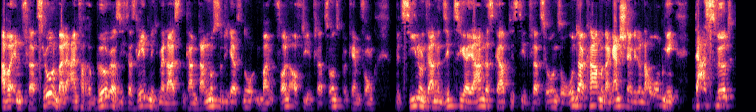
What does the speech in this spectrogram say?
aber Inflation, weil der einfache Bürger sich das Leben nicht mehr leisten kann, dann musst du dich als Notenbank voll auf die Inflationsbekämpfung beziehen. Und wir haben in den 70er Jahren das gehabt, dass die Inflation so runterkam und dann ganz schnell wieder nach oben ging. Das wird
